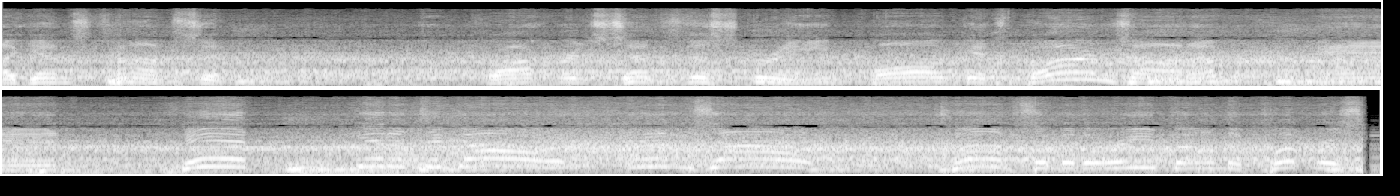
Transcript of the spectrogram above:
Against Thompson. Crawford sets the screen. Paul gets Barnes on him and can't get it to go. Rims out. Thompson with a rebound. The Clippers.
